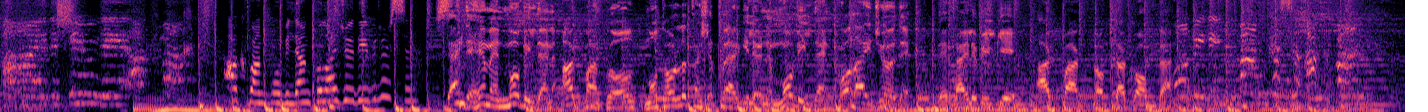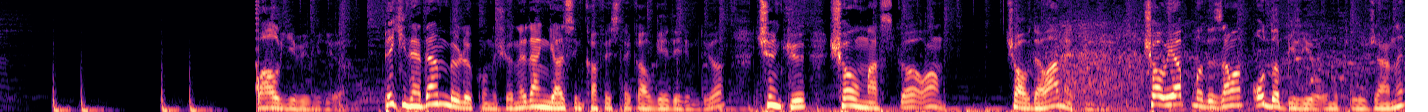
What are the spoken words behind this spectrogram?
Haydi şimdi Akbank. Mobil'den kolayca ödeyebilirsin. Sen de hemen mobilden Akbank'la ol, motorlu taşıt vergilerini mobilden kolayca öde. Detaylı bilgi akbank.com'da. Mobilin bankası Akbank. Bal gibi biliyor. Peki neden böyle konuşuyor? Neden gelsin kafeste kavga edelim diyor? Çünkü show must go on. Show devam etmeli. Show yapmadığı zaman o da biliyor unutulacağını.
